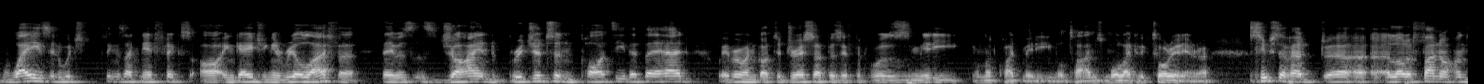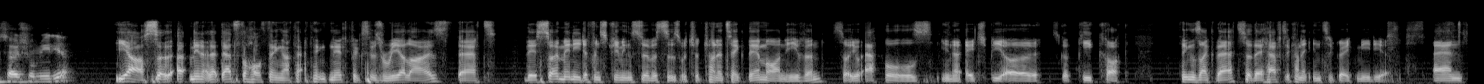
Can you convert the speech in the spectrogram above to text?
ways in which things like Netflix are engaging in real life. Uh, there was this giant Bridgerton party that they had where everyone got to dress up as if it was medieval, well, not quite medieval times, more like Victorian era. Seems to have had uh, a, a, lot of fun on social media. Yeah, so I mean that's the whole thing. I, th- I think Netflix has realized that there's so many different streaming services which are trying to take them on even. So your Apple's, you know, HBO, it's got Peacock, things like that. So they have to kind of integrate media. And,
